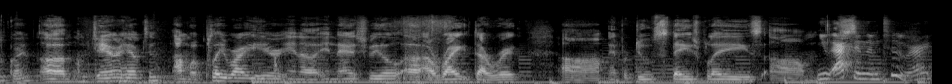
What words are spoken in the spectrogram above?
Okay. Um, I'm Jaren Hampton. I'm a playwright here in uh, in Nashville. Uh, I write, direct, um, and produce stage plays. Um, you act in them too, right?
